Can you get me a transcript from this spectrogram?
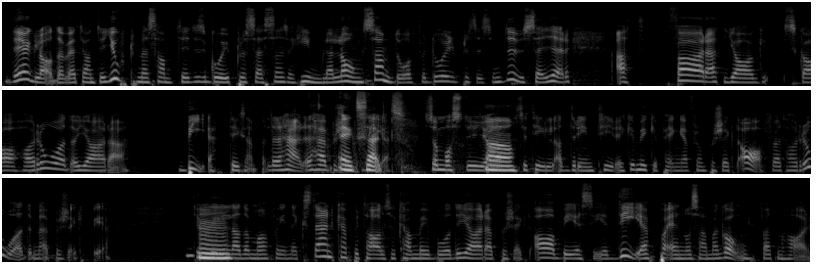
det är jag glad över att jag inte gjort men samtidigt så går ju processen så himla långsamt då för då är det precis som du säger att för att jag ska ha råd att göra B till exempel, det här, det här projektet Exakt. B, så måste jag Ja. se till att dra in tillräckligt mycket pengar från projekt A för att ha råd med projekt B. Till Mm. skillnad om man får in externt kapital så kan man ju både göra projekt A, B, C, D på en och samma gång för att man har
